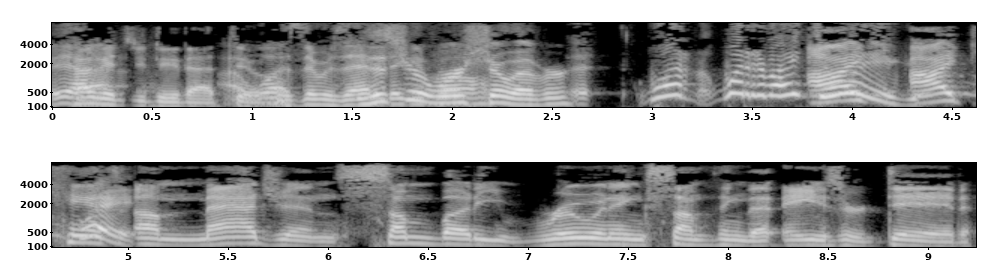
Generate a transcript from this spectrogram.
Yeah. How could you do that I to him? was, there was Is this editing your worst show ever? Uh, What, what am I I, doing? I can't Wait. imagine somebody ruining something that Aizer did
